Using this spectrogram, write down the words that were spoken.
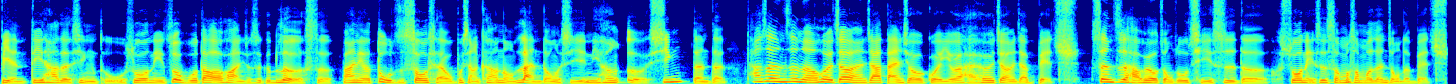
贬低他的信徒，说你做不到的话，你就是个垃圾，把你的肚子收起来，我不想看到那种烂东西，你很恶心等等。他甚至呢会叫人家胆小鬼，以外还会叫人家 bitch，甚至还会有种族歧视的，说你是什么什么人种的 bitch。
